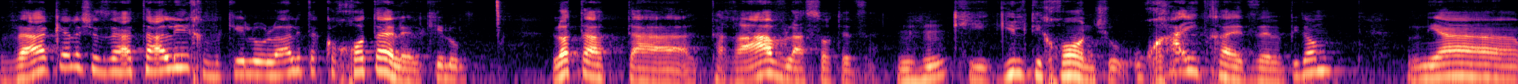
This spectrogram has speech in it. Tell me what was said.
והיה כאלה שזה היה תהליך, וכאילו לא היה לי את הכוחות האלה, כאילו, לא את הרעב לעשות את זה. כי גיל תיכון, שהוא הוא חי איתך את זה, ופתאום זה נהיה,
